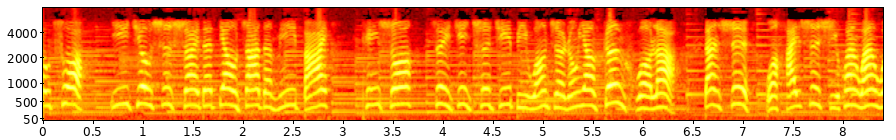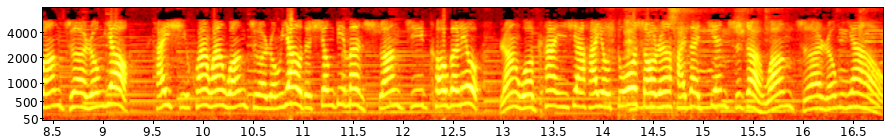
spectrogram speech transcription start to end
有错依旧是帅的掉渣的米白，听说最近吃鸡比王者荣耀更火了，但是我还是喜欢玩王者荣耀，还喜欢玩王者荣耀的兄弟们双击扣个六，让我看一下还有多少人还在坚持着王者荣耀。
